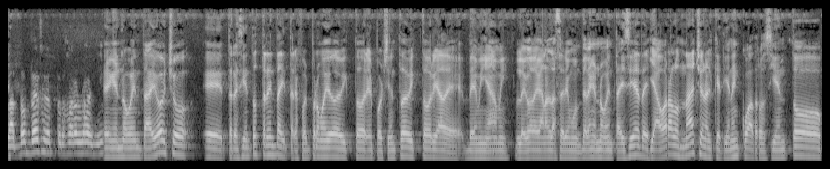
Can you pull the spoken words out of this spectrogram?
las dos veces destrozaron los allí. En el 98, 333 eh, fue el promedio de victoria, el porciento de victoria de, de, Miami, luego de ganar la Serie Mundial en el 97. Y ahora los Nationals que tienen 400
